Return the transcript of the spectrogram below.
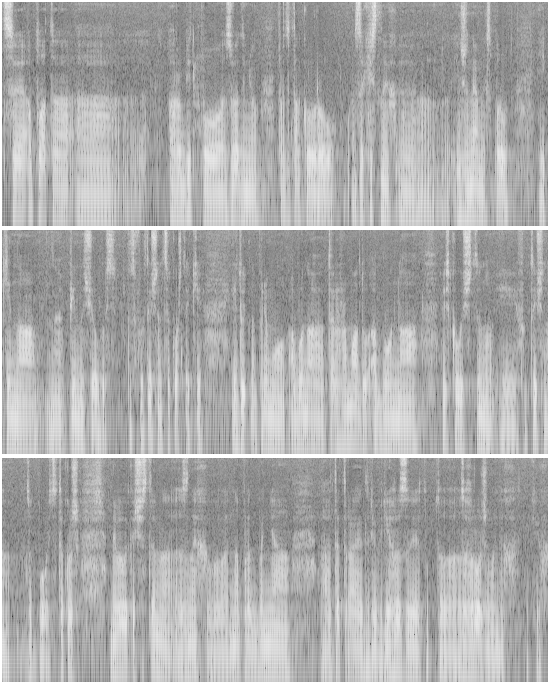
Це оплата робіт по зведенню протитанкового рову, захисних інженерних споруд, які на півночі області. Тобто фактично це кошти, які йдуть напряму або на тергромаду, або на військову частину і фактично закуповуються. Також невелика частина з них на придбання е, тетраедрів, єгози, тобто загороджувальних таких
